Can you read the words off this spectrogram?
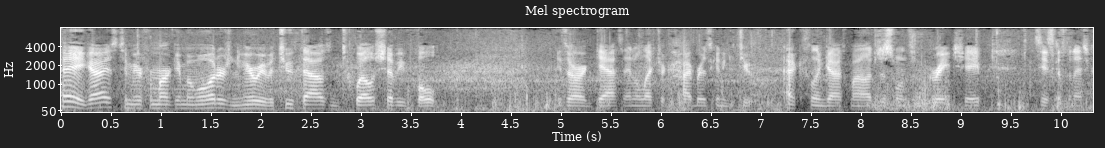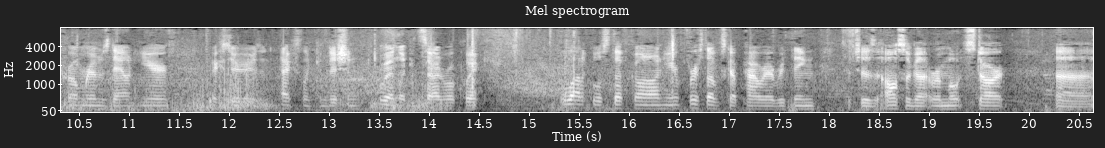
Hey guys, Tim here from Art Gamblin Motors, and here we have a 2012 Chevy Volt. These are gas and electric hybrids, going to get you excellent gas mileage. This one's in great shape. You can see it's got the nice chrome rims down here. Exterior is in excellent condition. We'll go ahead and look inside real quick. A lot of cool stuff going on here. First off, it's got power everything, such as also got remote start, uh,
